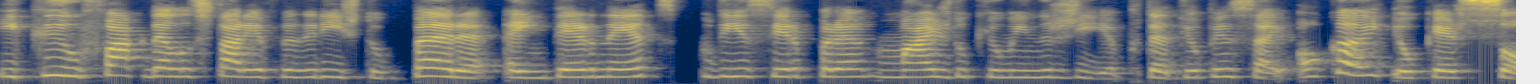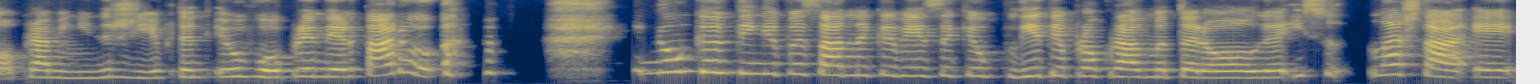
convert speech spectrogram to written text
e que o facto delas estarem a fazer isto para a internet podia ser para mais do que uma energia. Portanto, eu pensei, ok, eu quero só para a minha energia, portanto, eu vou aprender tarot. nunca me tinha passado na cabeça que eu podia ter procurado uma taróloga. Isso, lá está, é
